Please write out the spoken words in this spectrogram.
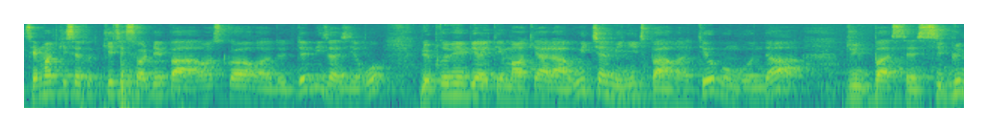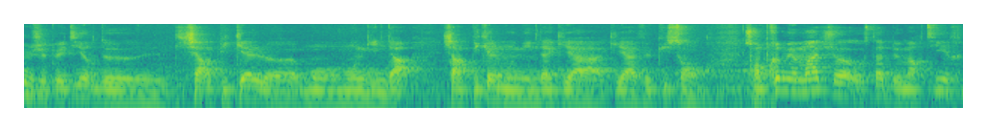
Ces matchs qui se, qui se soldés par un score de 2 buts à 0. Le premier but a été marqué à la 8e minute par Théo Bongonda d'une passe sublime, je peux dire, de Charles Piquel euh, Mon- Monguinda. Charles Piquel Monguinda qui a, qui a vécu son, son premier match euh, au stade de Martyr,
